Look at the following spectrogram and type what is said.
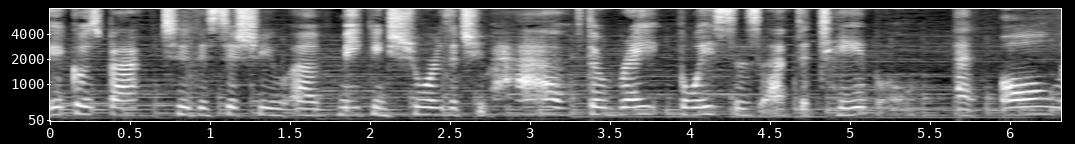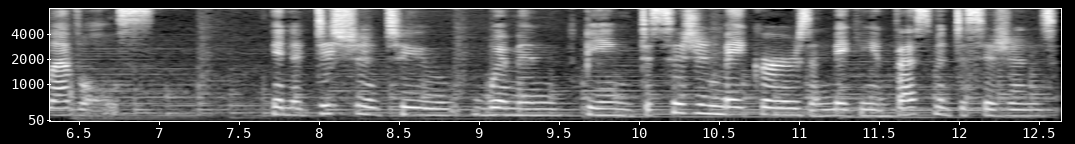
it goes back to this issue of making sure that you have the right voices at the table at all levels in addition to women being decision makers and making investment decisions,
